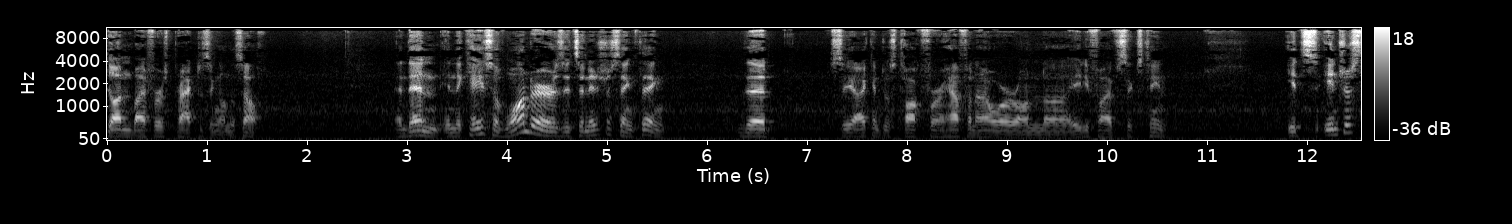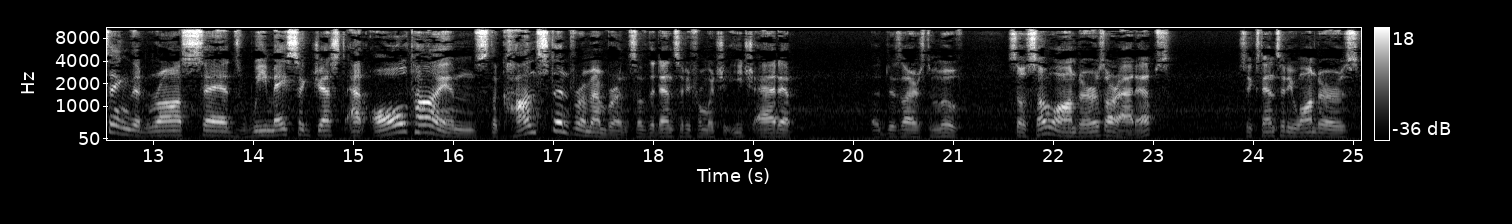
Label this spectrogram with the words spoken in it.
done by first practicing on the self. And then, in the case of wanderers, it's an interesting thing that, see, I can just talk for half an hour on uh, 8516. It's interesting that Ross says we may suggest at all times the constant remembrance of the density from which each adept uh, desires to move. So some wanderers are adepts, six density wanderers,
